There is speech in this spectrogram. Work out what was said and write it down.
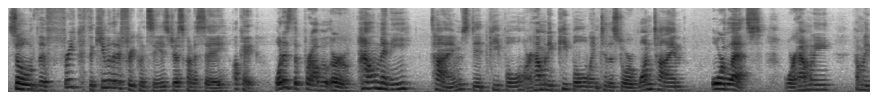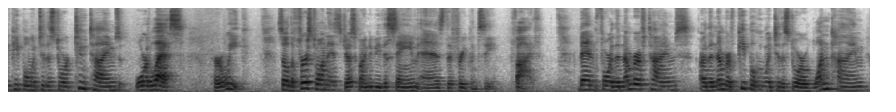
So the freak, the cumulative frequency is just going to say, okay, what is the probable, or how many times did people, or how many people went to the store one time or less? or how many how many people went to the store two times or less per week. So the first one is just going to be the same as the frequency, 5. Then for the number of times, or the number of people who went to the store one time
